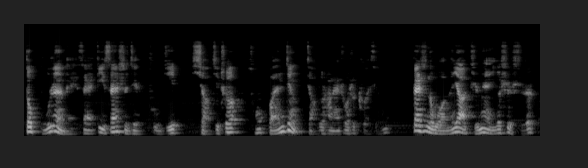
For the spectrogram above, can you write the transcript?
都不认为在第三世界普及小汽车从环境角度上来说是可行的。但是呢，我们要直面一个事实，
